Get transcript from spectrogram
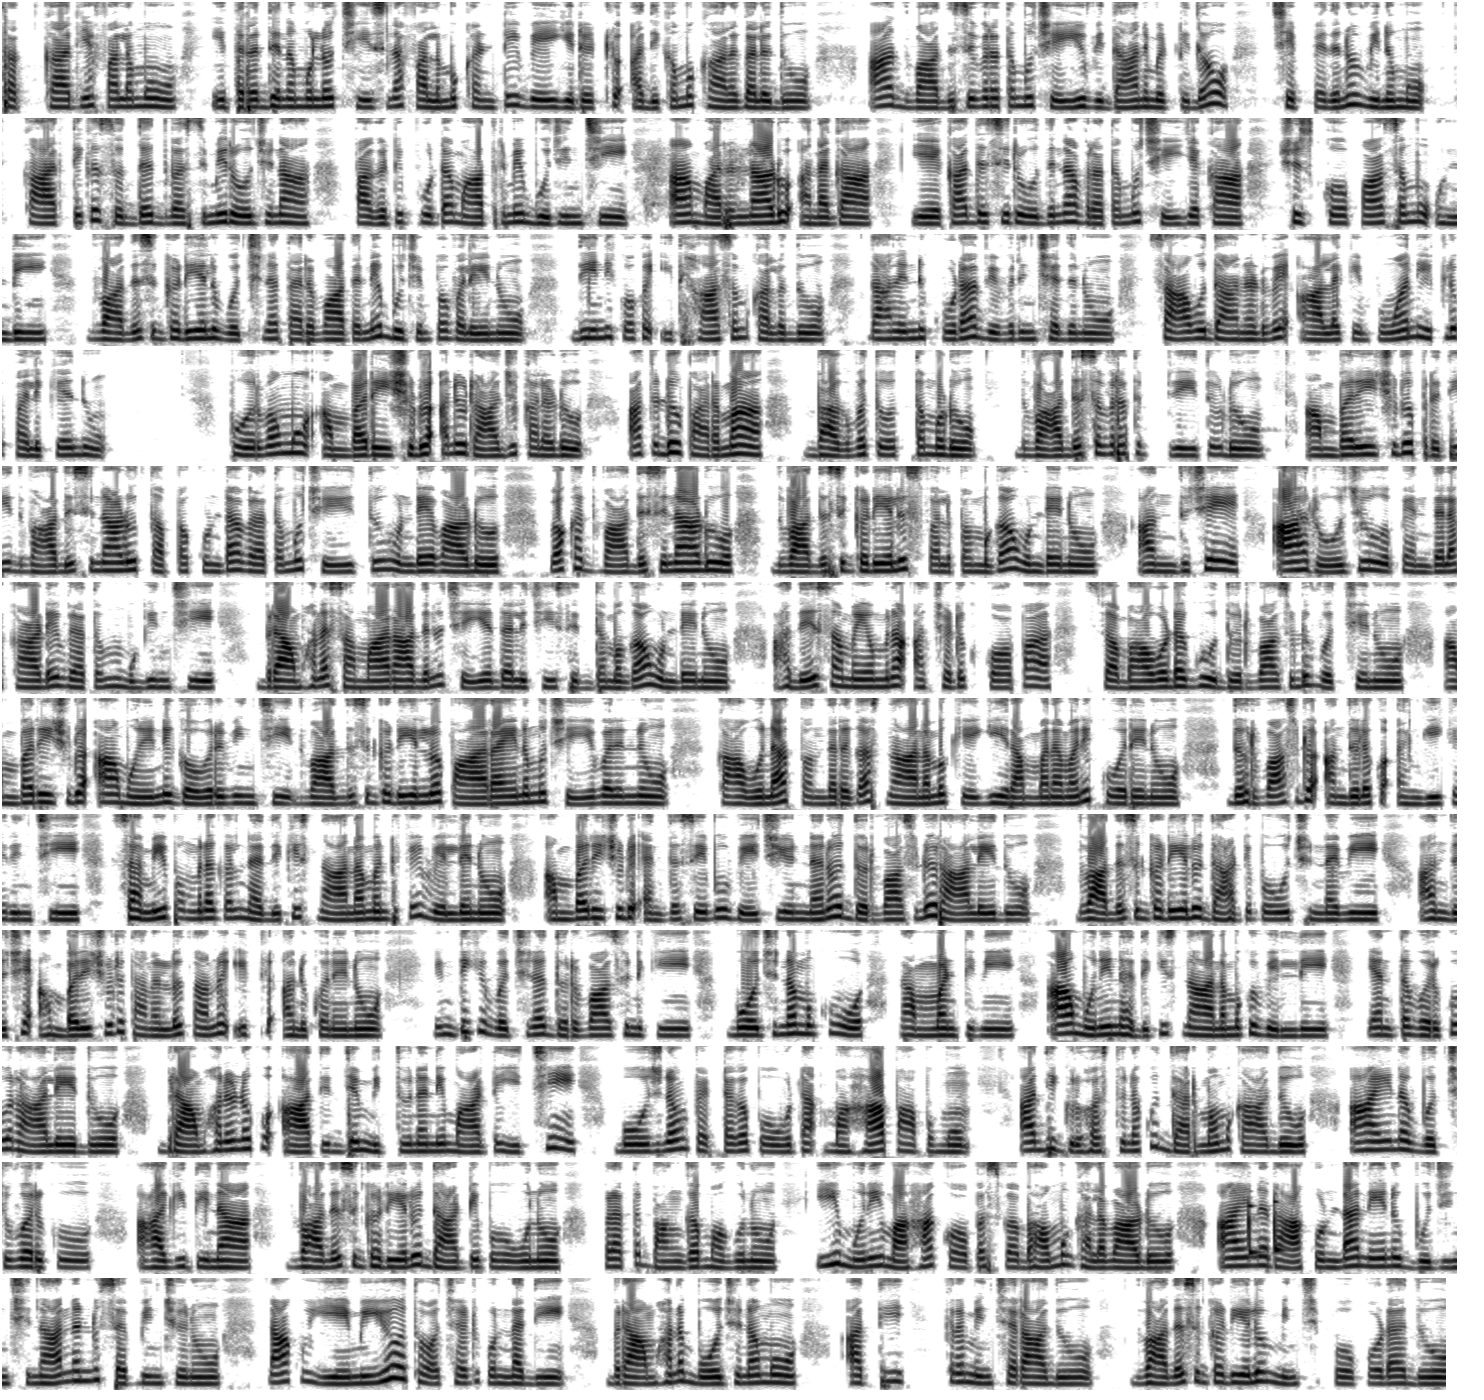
సత్కార్య ఫలము ఇతర దినములో చేసిన ఫలము కంటే వెయ్యి రెట్లు అధికము కాలగలదు. ఆ ద్వాదశి వ్రతము చేయు విధానమెట్టిదో చెప్పెదను వినుము. కార్తీక శుద్ధ ద్వశమి రోజున పగటిపూట మాత్రమే భుజించి ఆ మరునాడు అనగా ఏకాదశి రోజున వ్రతము చేయక శుష్కోపాసము ఉండి ద్వాదశి గడియలు వచ్చిన తరువాతనే భుజింపవలేను. దీనికి ఒక ఇతిహాసం కలదు. దానిని కూడా వివరించెదను. సావుదానుడివై ఆలకింపు అని ఇట్లు పలికెను. పూర్వము అంబరీషుడు అను రాజు కలడు. అతడు పరమ భగవతోత్తముడు. ద్వాదశ వ్రత ప్రీతుడు. అంబరీషుడు ప్రతి ద్వాదశి నాడు తప్పకుండా వ్రతము చేయుతూ ఉండేవాడు. ఒక ద్వాదశి నాడు ద్వాదశి గడియలు స్వల్పముగా ఉండెను. అందుచే ఆ రోజు పెందల కాడే వ్రతము ముగించి బ్రాహ్మణ సమారాధన చేయదలిచి సిద్ధముగా ఉండెను. అదే సమయమున అచ్చటకు కోప స్వభావుడగు దుర్వాసుడు వచ్చెను. అంబరీషుడు ఆ మునిని గౌరవించి ద్వాదశి గడియల్లో పారాయణము చేయవలెను. కావున తొందరగా స్నానము కేగి రమ్మనమని కోరెను. దుర్వాసుడు అందులకు అంగీ అంగీకరించి సమీపమున గల నదికి స్నానమునికి వెళ్ళెను. అంబరీషుడు ఎంతసేపు వేచియున్ననో దుర్వాసుడు రాలేదు. ద్వాదశ గడియలు దాటిపోవుచున్నవి అందుచే అంబరీషుడు తనలో తాను ఇట్లు అనుకొనెను. ఇంటికి వచ్చిన దుర్వాసునికి భోజనముకు రమ్మంటిని. ఆ ముని నదికి స్నానముకు వెళ్ళి ఎంతవరకు రాలేదు. బ్రాహ్మణునకు ఆతిథ్యం ఇత్తునని మాట ఇచ్చి భోజనం పెట్టకపోవుట మహాపాపము. అది గృహస్థునకు ధర్మము కాదు. ఆయన వచ్చు వరకు ఆగితిన ద్వాదశ ద్వాదశి గడియలు దాటిపోవును వ్రత భంగమగును ఈ ముని మహాకోప స్వభావము గలవాడు. ఆయన రాకుండా నేను భుజించినా నన్ను శపించును. నాకు ఏమీయో తోచటుకున్నది. బ్రాహ్మణ భోజనము అతిక్రమించరాదు. ద్వాదశ గడియలు మించిపోకూడదు.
